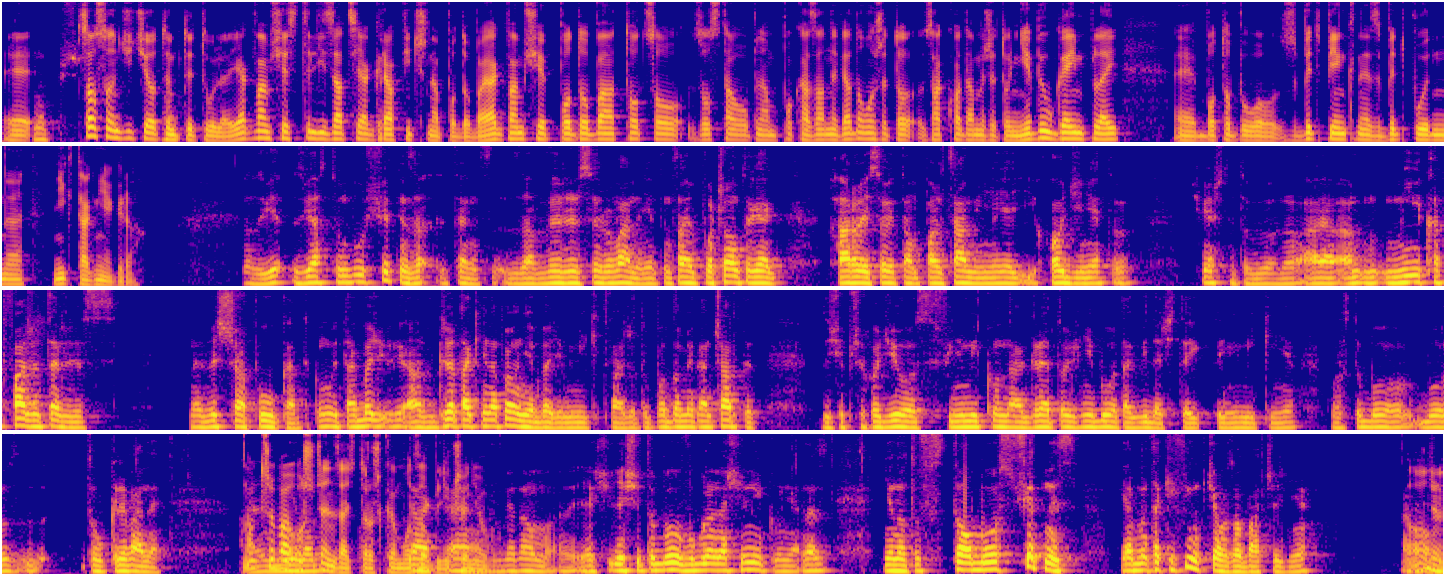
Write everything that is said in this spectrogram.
E, no, co sądzicie o tym tytule? Jak wam się stylizacja graficzna podoba? Jak wam się podoba to, co zostało nam pokazane? Wiadomo, że to zakładamy, że to nie był gameplay, e, bo to było zbyt piękne, zbyt płynne. Nikt tak nie gra. No, zwiastun był świetnie za, ten, zawyreżyserowany, nie? Ten cały początek, jak Harley sobie tam palcami nie, i chodzi, nie? To śmieszne to było, no. A, a mimika twarzy też jest najwyższa półka. Tylko mówię, tak będzie, a w grze takiej na pewno nie będzie mimiki twarzy. To podobnie jak Uncharted gdy się przychodziło z filmiku na grę, to już nie było tak widać tej, tej mimiki, nie? Po prostu było, było to ukrywane. No, trzeba oszczędzać troszkę moc tak, obliczeniową. Tak, wiadomo, jeśli, jeśli to było w ogóle na silniku, nie? Nie no, to, to było świetny, ja bym taki film chciał zobaczyć, nie? O, to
